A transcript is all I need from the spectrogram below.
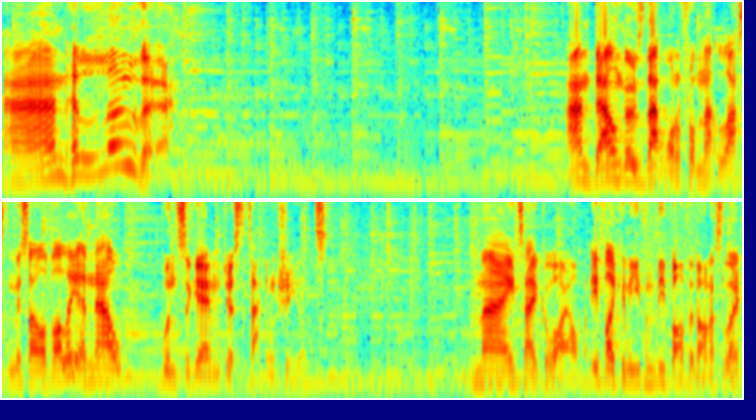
And hello there. And down goes that one from that last missile volley, and now, once again, just attacking shields. May take a while, if I can even be bothered, honestly.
